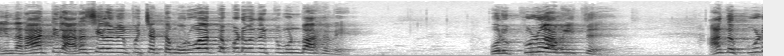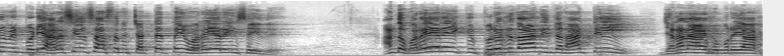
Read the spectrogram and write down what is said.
இந்த நாட்டில் அரசியலமைப்பு சட்டம் உருவாக்கப்படுவதற்கு முன்பாகவே ஒரு குழு அமைத்து அந்த குழுவின்படி அரசியல் சாசன சட்டத்தை வரையறை செய்து அந்த வரையறைக்கு பிறகுதான் இந்த நாட்டில் ஜனநாயக முறையாக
